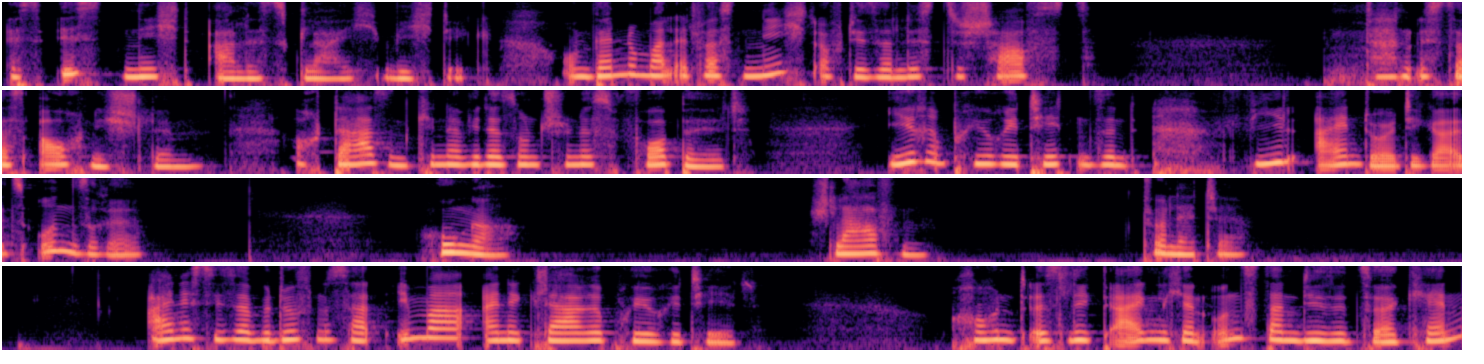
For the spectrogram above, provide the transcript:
Es ist nicht alles gleich wichtig. Und wenn du mal etwas nicht auf dieser Liste schaffst, dann ist das auch nicht schlimm. Auch da sind Kinder wieder so ein schönes Vorbild. Ihre Prioritäten sind viel eindeutiger als unsere. Hunger, Schlafen, Toilette, eines dieser Bedürfnisse hat immer eine klare Priorität. Und es liegt eigentlich an uns dann, diese zu erkennen,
